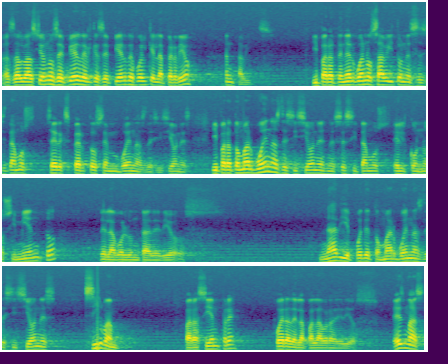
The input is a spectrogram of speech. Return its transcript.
La, salvación no se pierde, el que se pierde fue el que la perdió. Y para tener buenos hábitos necesitamos ser expertos en buenas decisiones. Y para tomar buenas decisiones necesitamos el conocimiento de la voluntad de Dios. Nadie puede tomar buenas decisiones, sirvan para siempre, fuera de la palabra de Dios. Es más,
